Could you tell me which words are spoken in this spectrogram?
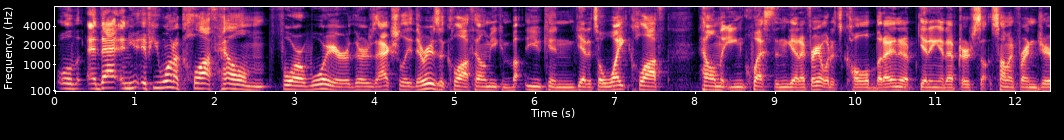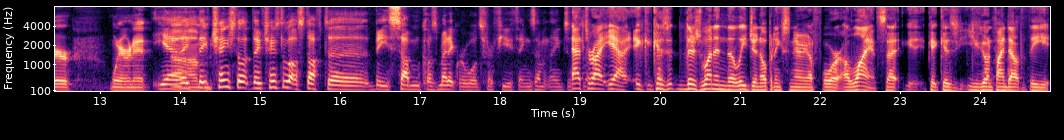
Well, and that, and you, if you want a cloth helm for a warrior, there's actually there is a cloth helm you can you can get. It's a white cloth helm that you can quest and get. I forget what it's called, but I ended up getting it after saw, saw my friend Jer wearing it. Yeah, they, Um, they've changed. A, they've changed a lot of stuff to be some cosmetic rewards for a few things, haven't they? Just That's like- right. Yeah, because there's one in the Legion opening scenario for Alliance that because you go and find out the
